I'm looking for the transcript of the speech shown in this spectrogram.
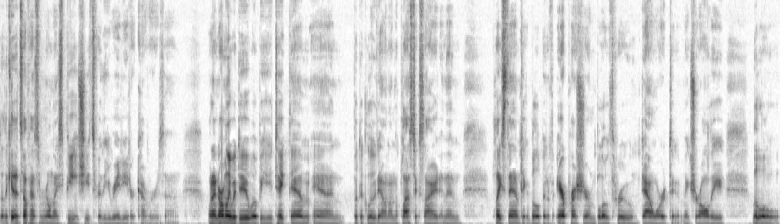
So the kit itself has some real nice PE sheets for the radiator covers. Uh, what I normally would do will be take them and put the glue down on the plastic side and then place them, take a little bit of air pressure and blow through downward to make sure all the little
